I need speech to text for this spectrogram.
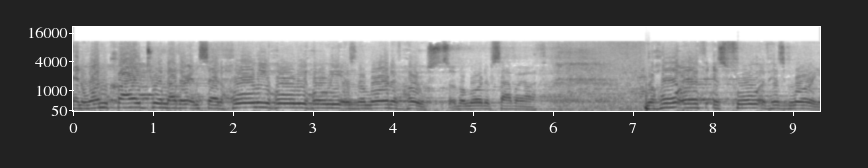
And one cried to another and said, Holy, holy, holy is the Lord of hosts, or the Lord of Sabaoth. The whole earth is full of his glory.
